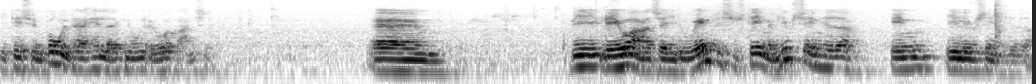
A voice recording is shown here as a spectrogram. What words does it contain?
i det symbol, der er heller ikke nogen øvre grænse. Øh, vi lever altså i et uendeligt system af livsenheder inden i livsenheder.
